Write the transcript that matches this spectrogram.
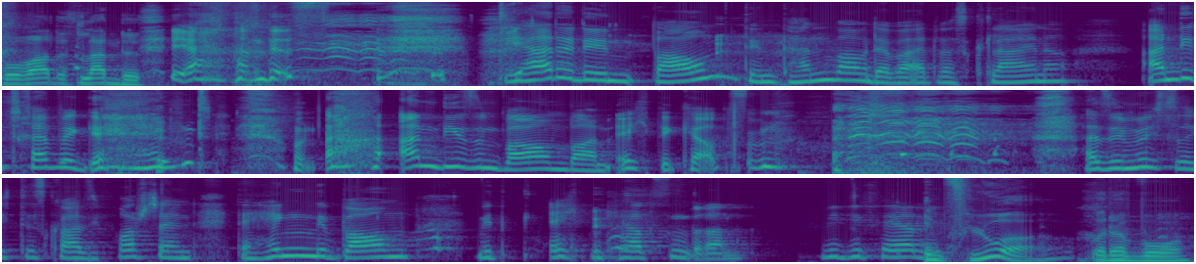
Wo war das landet? ja, das, die hatte den Baum, den Tannenbaum, der war etwas kleiner, an die Treppe gehängt. Und an diesem Baum waren echte Kerzen. Also ihr müsst euch das quasi vorstellen, der hängende Baum mit echten Kerzen dran. Wie Im gefährlich. Flur oder wo?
